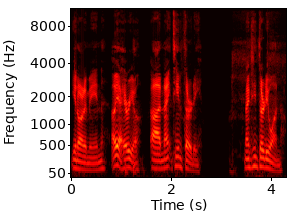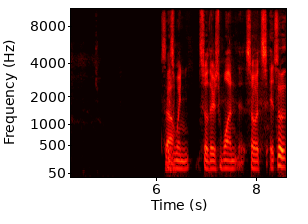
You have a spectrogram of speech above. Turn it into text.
You know what I mean? Oh yeah, here we go. Uh, 1930, 1931. So is when so there's one so it's, it's so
